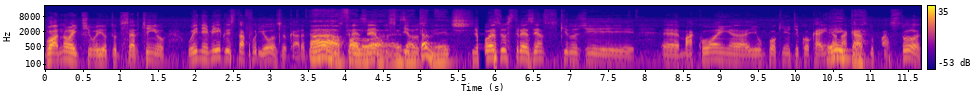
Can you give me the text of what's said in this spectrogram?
Boa noite, Will, tudo certinho? O inimigo está furioso, cara. Depois ah, dos 300 falou, quilos, exatamente. Depois dos 300 quilos de é, maconha e um pouquinho de cocaína Eita. na casa do pastor,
